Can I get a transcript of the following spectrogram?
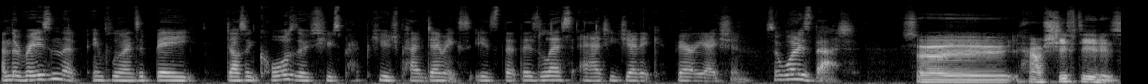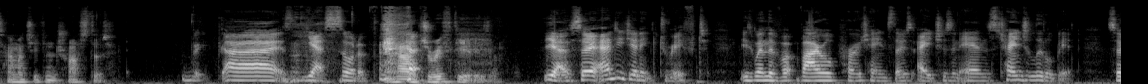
and the reason that influenza B doesn't cause those huge huge pandemics is that there's less antigenic variation. So what is that? So how shifty it is, how much you can trust it, Uh, yes, sort of. how drifty it is. Yeah, so antigenic drift is when the vi- viral proteins, those H's and N's, change a little bit. So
